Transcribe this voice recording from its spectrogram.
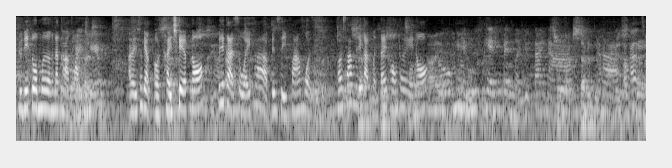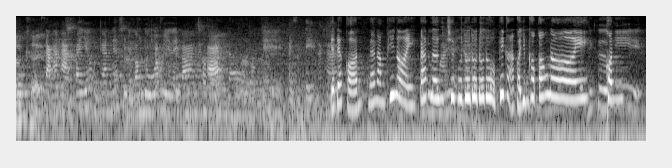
อยู่ในตัวเมืองนะคะของ Thai Chef อะไรสักอย่างเออไทยเชฟเนาะบรรยากาศสวยค่ะ เป็นสีฟ้าหมดเขาสร้างบรรยากาศเหมือนใต้ท้องทะเลเนาะเพ้นเพ้นเป็นเหมือนอยู่ใต้น้ Sort of like ำ seven นะ different คะ fish. แล้วก็ It's okay. สั่งอาหารไปเยอะเหมือนกันเนี่ยเดี๋ยวลองดูว่ามีอะไรบ้างนะคะโอเคไข่ สเต๊ะนะคะ เดี๋ยวเดี๋ยวก่อนแนะนำพี่หน่อย แป๊บหนึ่งดูไหมช่วยดูดูดูดูพี่ขาขอยืมเข้ากล้องหน่อย นี่คือคนที่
